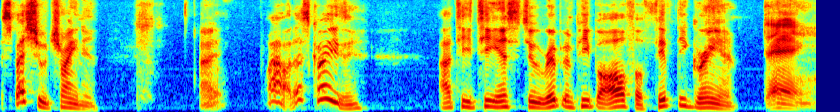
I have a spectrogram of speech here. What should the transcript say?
special training. All right wow that's crazy. ITT institute ripping people off for 50 grand. Dang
